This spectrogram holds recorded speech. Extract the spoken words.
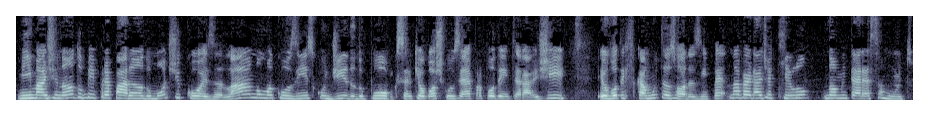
Me imaginando me preparando um monte de coisa lá numa cozinha escondida do público, sendo que eu gosto de cozinhar para poder interagir, eu vou ter que ficar muitas horas em pé. Na verdade, aquilo não me interessa muito.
